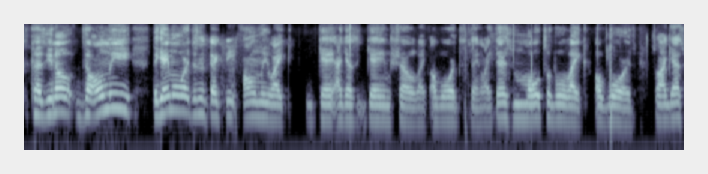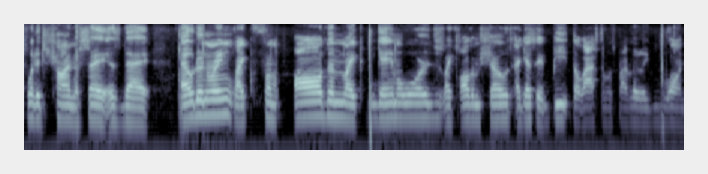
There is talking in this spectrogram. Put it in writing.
because you know the only the Game Awards isn't like the only like game I guess game show like awards thing. Like there's multiple like awards. So I guess what it's trying to say is that Elden Ring, like from all them like game awards, like all them shows, I guess it beat The Last of Us by literally one.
